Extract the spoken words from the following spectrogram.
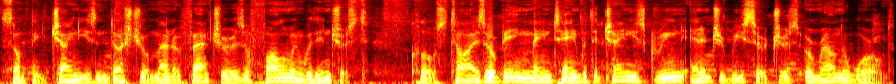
Something Chinese industrial manufacturers are following with interest. Close ties are being maintained with the Chinese green energy researchers around the world.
